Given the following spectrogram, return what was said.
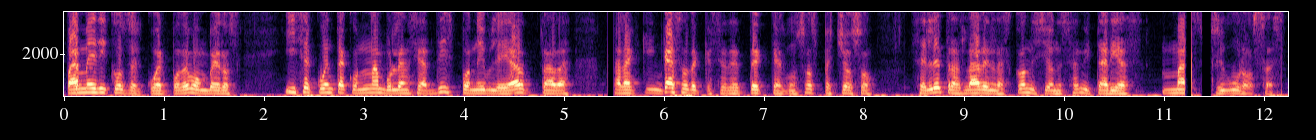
paramédicos del cuerpo de bomberos y se cuenta con una ambulancia disponible y adaptada para que en caso de que se detecte algún sospechoso, se le trasladen las condiciones sanitarias más rigurosas.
